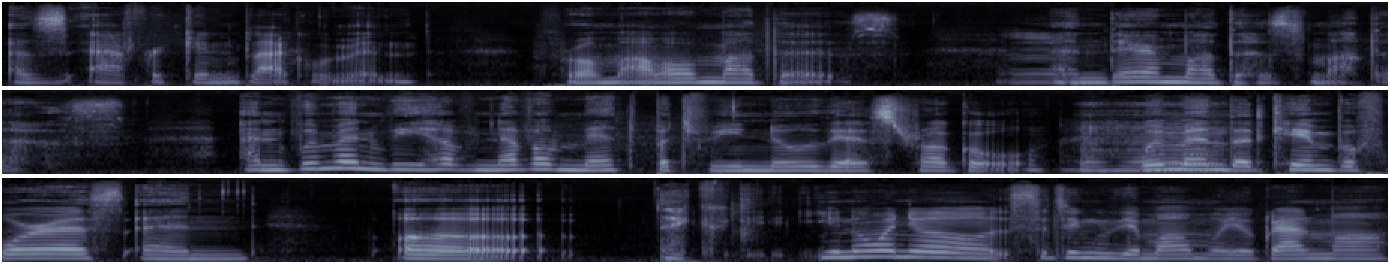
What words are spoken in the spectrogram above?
as African black women from our mothers and their mothers' mothers and women we have never met but we know their struggle Mm-hmm. women that came before us and uh like you know when you're sitting with your mom or your grandma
